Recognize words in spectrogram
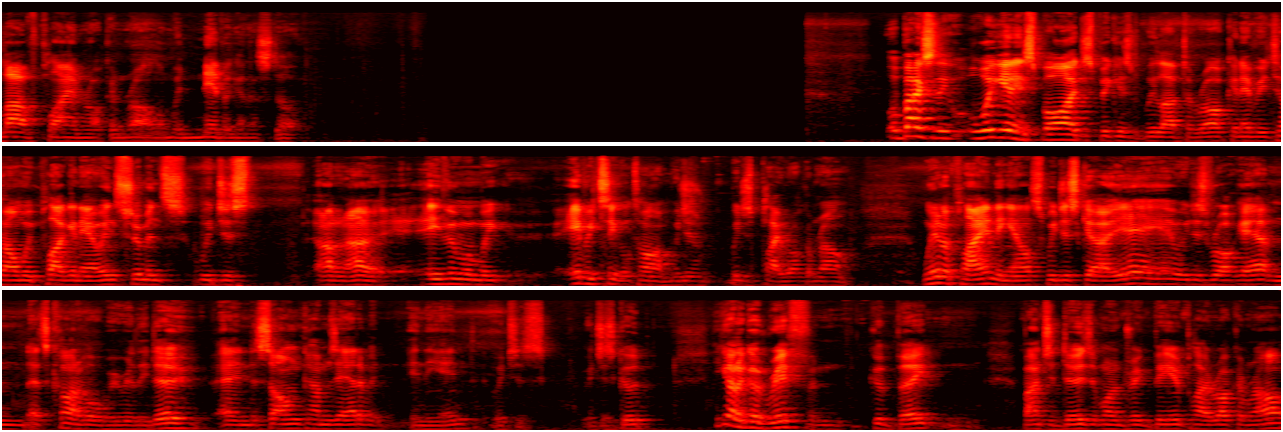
love playing rock and roll and we're never going to stop. Well, basically, we get inspired just because we love to rock, and every time we plug in our instruments, we just, I don't know, even when we, every single time, we just we just play rock and roll. We never play anything else. We just go, yeah, yeah, we just rock out, and that's kind of all we really do. And the song comes out of it in the end, which is which is good. You got a good riff and good beat, and a bunch of dudes that want to drink beer and play rock and roll.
